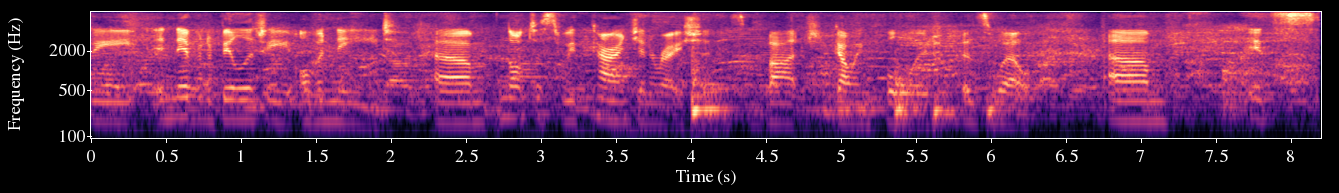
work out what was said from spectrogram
the inevitability of a need, um, not just with current generations, but going forward as well. Um, it's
